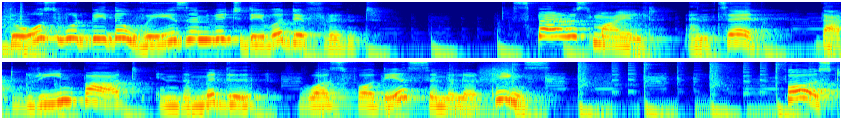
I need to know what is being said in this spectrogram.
Those would be the ways in which they were different. Sparrow smiled and said that green part in the middle was for their similar things. First,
